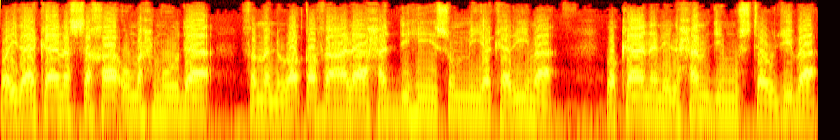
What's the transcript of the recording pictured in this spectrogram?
وإذا كان السخاء محمودا فمن وقف على حده سمي كريما. وكان للحمد مستوجبا.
